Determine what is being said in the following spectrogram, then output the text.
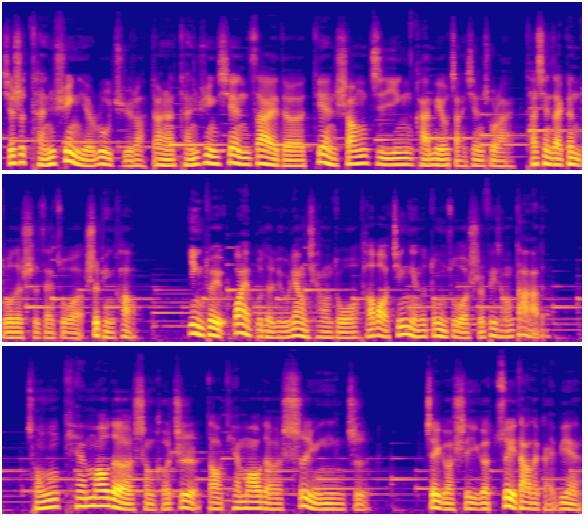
其实腾讯也入局了。当然，腾讯现在的电商基因还没有展现出来，它现在更多的是在做视频号，应对外部的流量抢夺。淘宝今年的动作是非常大的，从天猫的审核制到天猫的试运营制，这个是一个最大的改变。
